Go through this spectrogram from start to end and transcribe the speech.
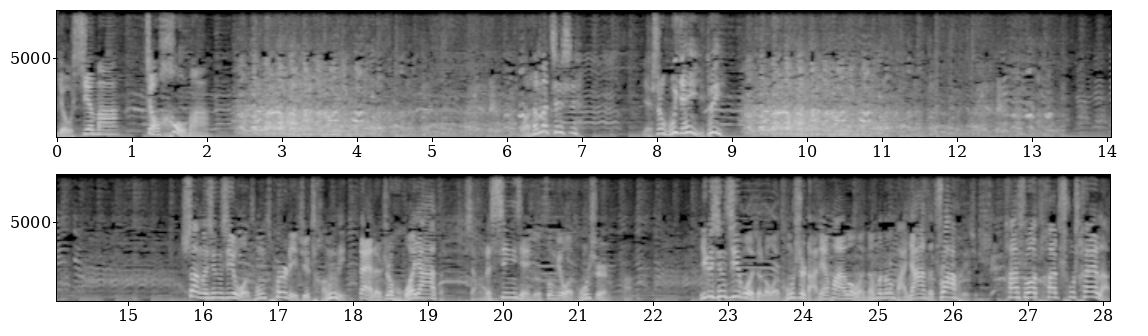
有些妈。”叫后妈，我他妈真是也是无言以对。上个星期我从村里去城里带了只活鸭子，想着新鲜就送给我同事了啊。一个星期过去了，我同事打电话问我能不能把鸭子抓回去，他说他出差了。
